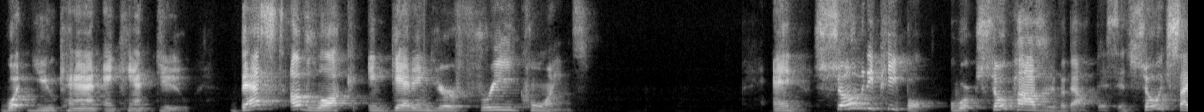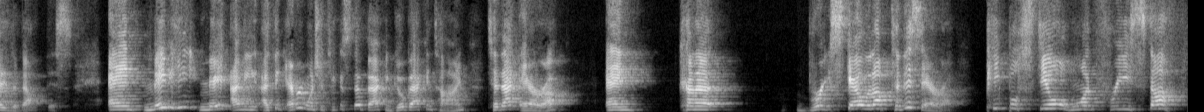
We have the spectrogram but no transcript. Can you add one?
what you can and can't do. Best of luck in getting your free coins. And so many people were so positive about this and so excited about this. And maybe he may, I mean, I think everyone should take a step back and go back in time to that era and kind of bring scale it up to this era. People still want free stuff.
